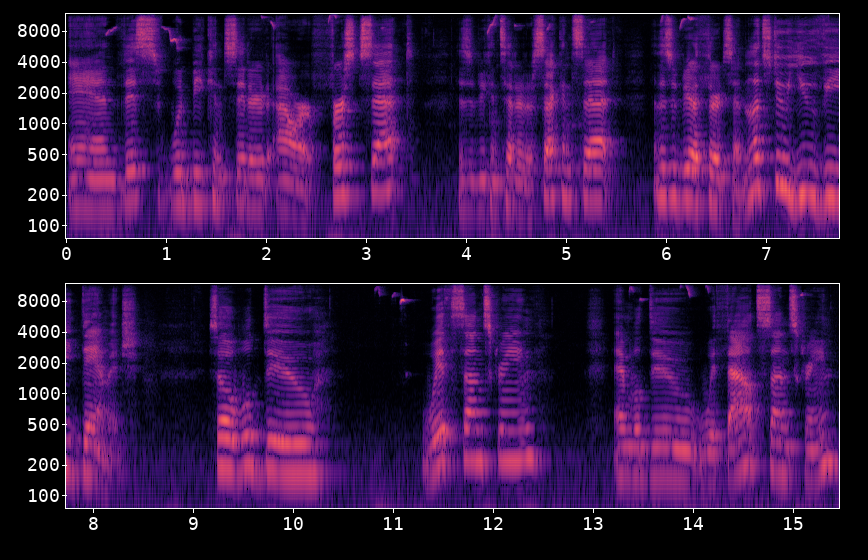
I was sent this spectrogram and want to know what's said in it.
and this would be considered our first set. This would be considered our second set, and this would be our third set. And let's do UV damage. So we'll do with sunscreen, and we'll do without sunscreen.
